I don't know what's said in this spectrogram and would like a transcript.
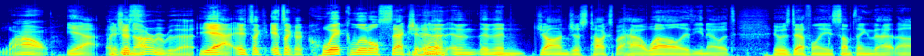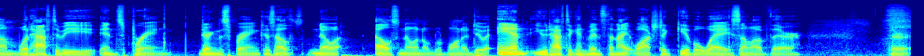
wow. yeah, I it's do not remember that. yeah, it's like it's like a quick little section, Yeah. and, then, and and then Jon just talks about how well you know it's it was definitely something that um, would have to be in spring during the spring because else no else no one would want to do it, and you'd have to convince the Night Watch to give away some of their their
